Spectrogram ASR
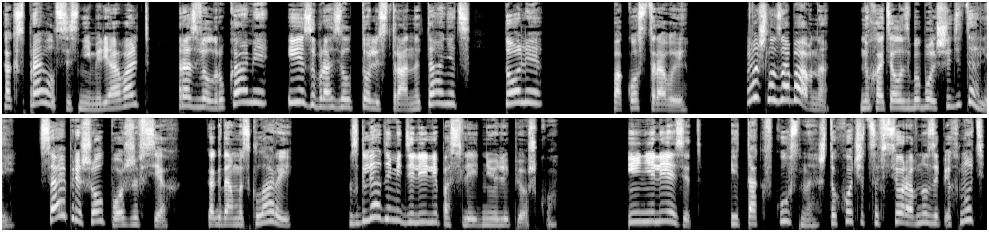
как справился с ними Риавальд, развел руками и изобразил то ли странный танец, то ли покос травы. Вышло забавно, но хотелось бы больше деталей. Сай пришел позже всех, когда мы с Кларой взглядами делили последнюю лепешку. И не лезет, и так вкусно, что хочется все равно запихнуть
